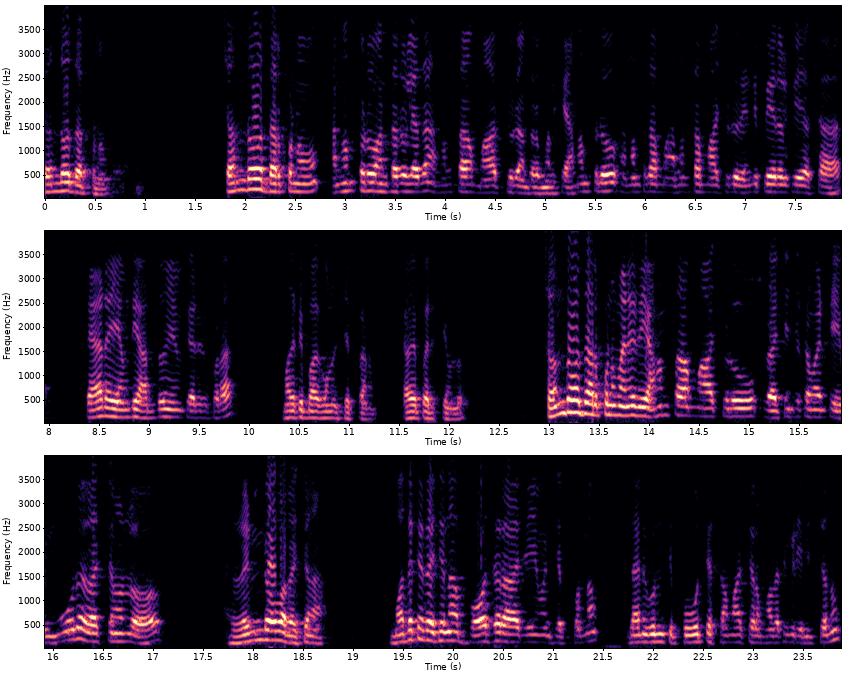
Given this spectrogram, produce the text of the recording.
చందో దర్పణం. చందో దర్పణం అనంతుడు అంటారు లేదా అనంత మార్చుడు అంటారు. మనకి అనంతుడు అనంత అనంత మార్చుడు రెండు పేర్లకి యొక్క తేడా ఏమిటి అర్థం ఏమిటి అనేది కూడా మొదటి భాగంలో చెప్పాను కవి పరిచయంలో. చందో దర్పణం అనేది అనంత మార్చుడు రచించినటువంటి మూడు రచనల్లో రెండవ రచన. మొదటి రచన భోజరాజయం అని చెప్పుకున్నాం. దాని గురించి పూర్తి సమాచారం మొదటి వీడియో ఇచ్చాను.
